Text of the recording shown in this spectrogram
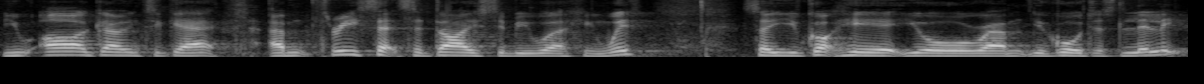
you are going to get um, three sets of dies to be working with. So you've got here your, um, your gorgeous lily.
